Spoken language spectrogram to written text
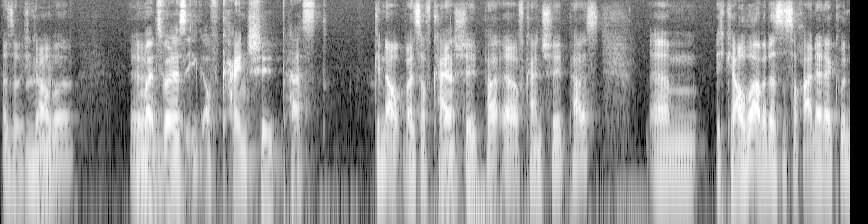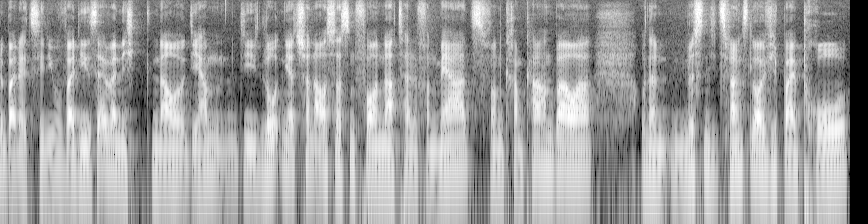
Also ich Mhm. glaube. Du äh, meinst, weil das eh auf kein Schild passt. Genau, weil es auf kein, Ja. Schild, äh, auf kein Schild passt. Ähm, ich glaube aber, das ist auch einer der Gründe bei der CDU, weil die selber nicht genau, die haben, die loten jetzt schon aus, was sind Vor- und Nachteile von Merz, von Kram-Karrenbauer und dann müssen die zwangsläufig bei Pro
